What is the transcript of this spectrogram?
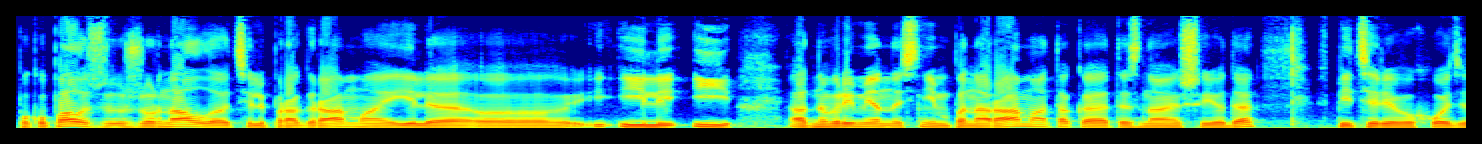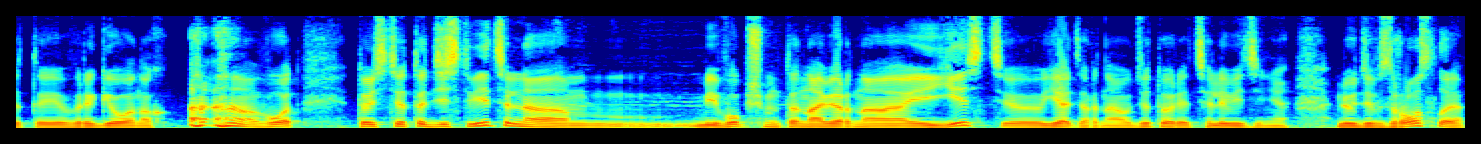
Покупал журнал телепрограмма или, или и одновременно с ним панорама такая, ты знаешь ее, да? В Питере выходит и в регионах. вот. То есть это действительно, и в общем-то, наверное, и есть ядерная аудитория телевидения. Люди взрослые.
